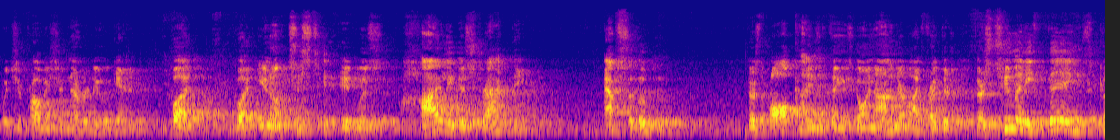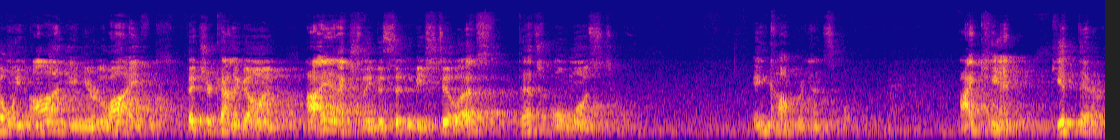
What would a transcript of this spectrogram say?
which you probably should never do again. But but you know, just it, it was highly distracting. Absolutely. There's all kinds of things going on in your life, right? There's, there's too many things going on in your life that you're kind of going, I actually, to sit and be still, that's, that's almost incomprehensible. I can't get there.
